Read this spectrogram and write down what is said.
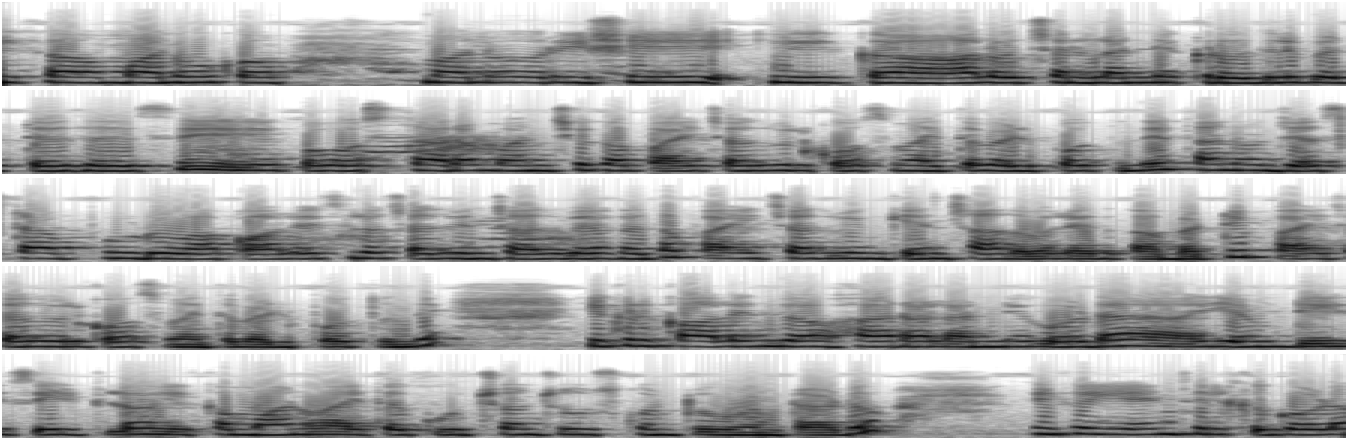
ఇక మను మనో రిషి ఇక ఆలోచనలన్నీ ఇక్కడ వదిలిపెట్టేసేసి ఇక వస్తారా? మంచిగా పై చదువుల కోసం అయితే వెళ్ళిపోతుంది. తను జస్ట్ అప్పుడు ఆ కాలేజ్లో చదివిన చదివే కదా పై చదువు ఇంకేం చదవలేదు కాబట్టి పై చదువుల కోసం అయితే వెళ్ళిపోతుంది. ఇక్కడ కాలేజ్ వ్యవహారాలన్నీ కూడా ఎండి సీట్లో ఇక మను అయితే కూర్చొని చూసుకుంటూ ఉంటాడు. ఇక ఏంజిల్కి కూడా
